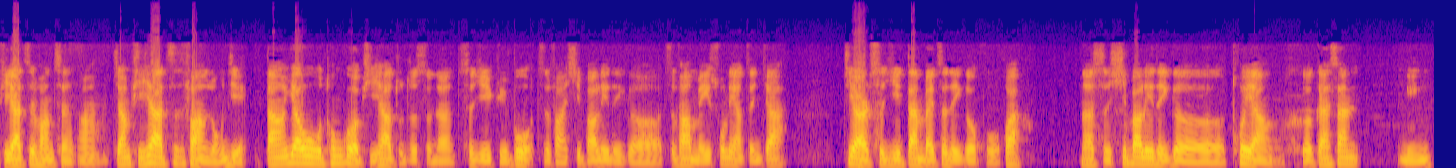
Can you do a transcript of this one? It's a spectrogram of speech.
皮下脂肪层啊，将皮下脂肪溶解。当药物通过皮下组织时呢，刺激局部脂肪细胞内的一个脂肪酶数量增加。继而刺激蛋白质的一个活化，那使细胞内的一个脱氧核苷三磷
